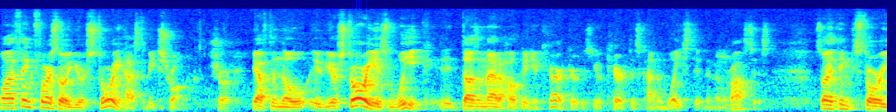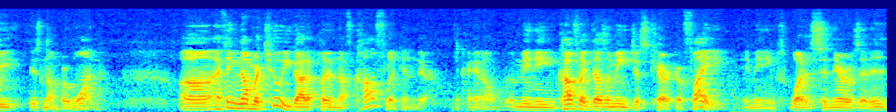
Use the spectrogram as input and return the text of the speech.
Well, I think first of all, your story has to be strong. Sure. You have to know if your story is weak, it doesn't matter how good your character is. Your character is kind of wasted in the process. So I think story is number one. Uh, I think number two, you got to put enough conflict in there. Okay. You know, meaning conflict doesn't mean just character fighting. It means what scenarios that is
